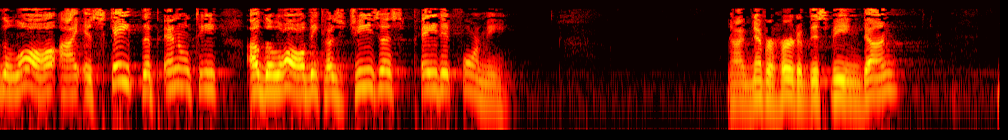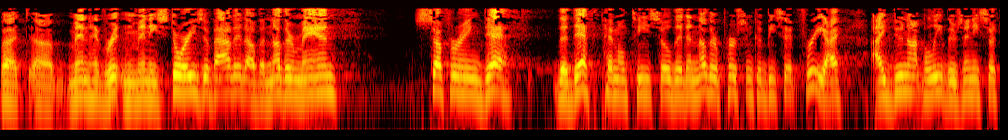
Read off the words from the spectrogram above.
the law. I escape the penalty of the law because Jesus paid it for me. Now I've never heard of this being done. But uh, men have written many stories about it of another man suffering death, the death penalty, so that another person could be set free. I, I do not believe there's any such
